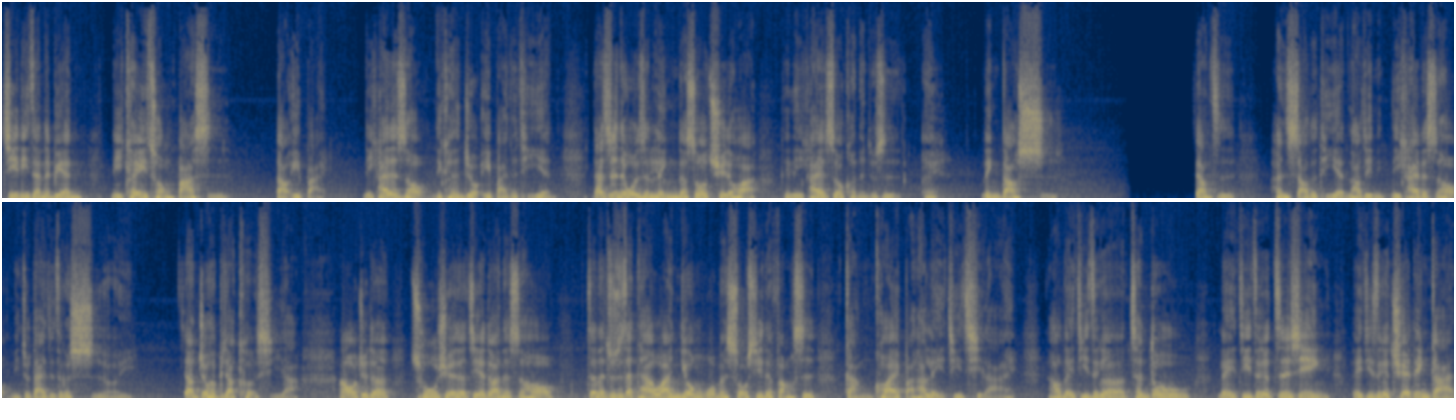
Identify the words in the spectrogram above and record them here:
基底在那边，你可以从八十到一百，离开的时候你可能就有一百的体验。但是如果是零的时候去的话，你离开的时候可能就是哎零到十这样子。很少的体验，然后你离开的时候，你就带着这个十而已，这样就会比较可惜呀。那我觉得初学的阶段的时候，真的就是在台湾用我们熟悉的方式，赶快把它累积起来，然后累积这个程度，累积这个自信，累积这个确定感。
